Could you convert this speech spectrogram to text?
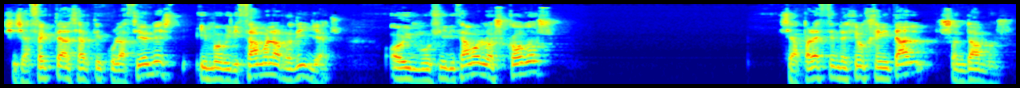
Si se afecta a las articulaciones, inmovilizamos las rodillas o inmovilizamos los codos si aparece en región genital, sondamos.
